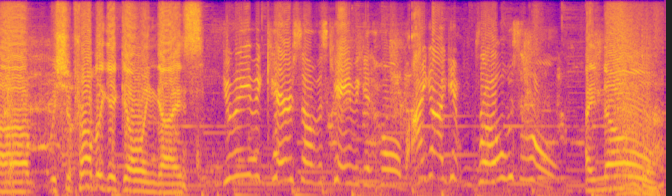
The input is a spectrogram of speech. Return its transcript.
Um, we should probably get going, guys. You don't even care some of us can't even get home. I gotta get Rose home. I know.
